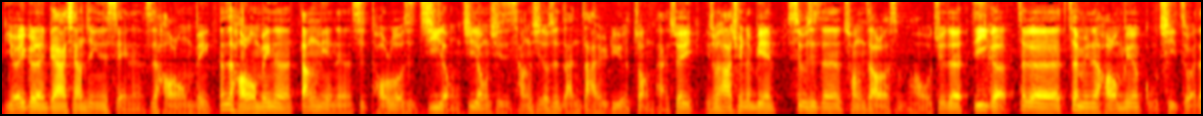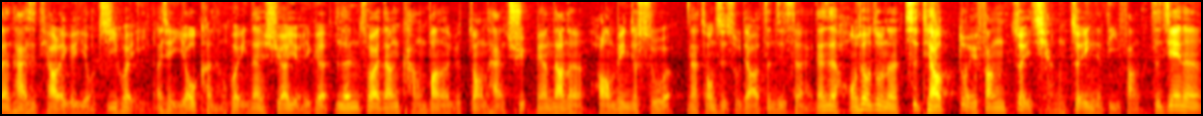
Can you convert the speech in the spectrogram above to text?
有一个人跟他相近是谁呢？是郝龙斌，但是郝龙斌呢，当年呢是投入的是基隆，基隆其实长期都是蓝大于绿的状态，所以你说他去那边是不是真的创造了什么？我觉得第一个这个证明了郝龙斌的骨气之外，但他还是挑了一个有机会赢，而且有可能会赢，但需要有一个人出来当扛棒的一个状态去。没想到呢，郝龙斌就输了，那从此输掉了政治生涯。但是洪秀柱呢是挑对方最强最硬的地方，直接呢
